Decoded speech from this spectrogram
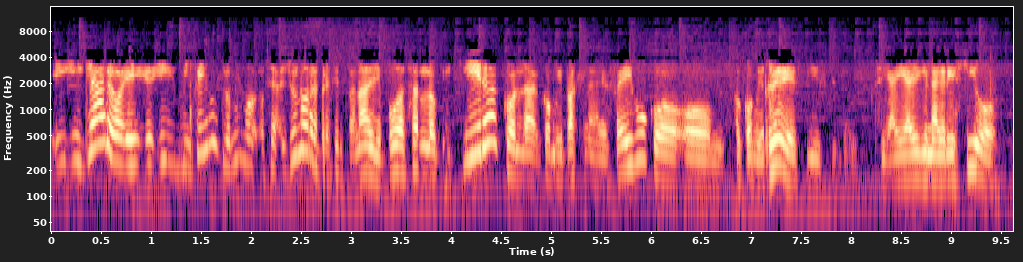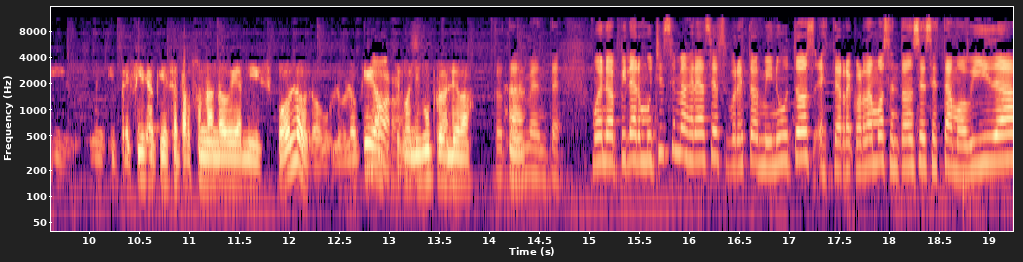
Y, claro, y, mi Facebook lo mismo, o sea, yo no represento a nadie, puedo hacer lo que quiera con la con mi página de Facebook o, con mis redes. Y si, hay alguien agresivo y, prefiero que esa persona no vea mis polos, lo, bloqueo, no, tengo ningún problema. Totalmente. Bueno, Pilar, muchísimas gracias por estos minutos. Este Recordamos entonces esta movida,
